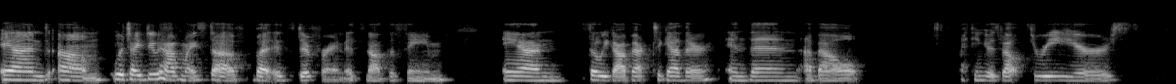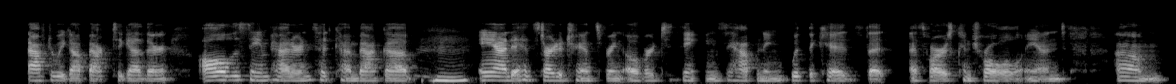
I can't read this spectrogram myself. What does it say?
And um which i do have my stuff but it's different. It's not the same. And so we got back together and then about i think it was about three years after we got back together all the same patterns had come back up Mhm. and it had started transferring over to things happening with the kids that as far as control and um,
